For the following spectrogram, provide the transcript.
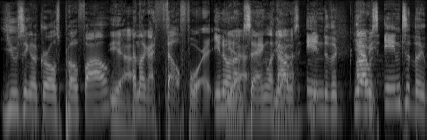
using a girl's profile. Yeah. And like, I fell for it. You know what I'm saying? Like, I was into the, Yeah, I but- was into the,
